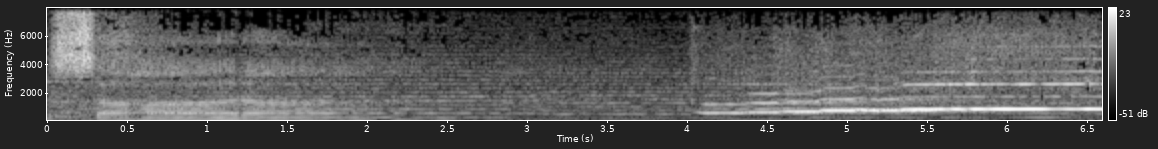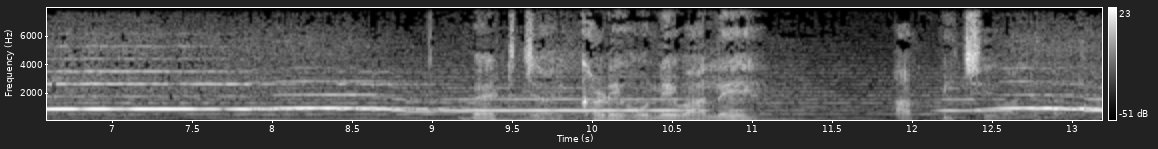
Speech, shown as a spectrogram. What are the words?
सहारा बैठ जाए। खड़े होने वाले आप पीछे वाले का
